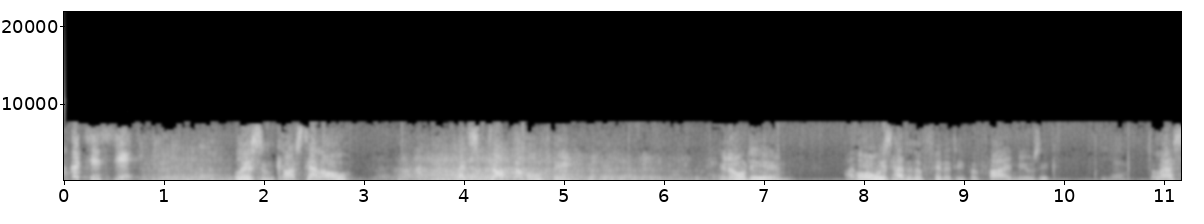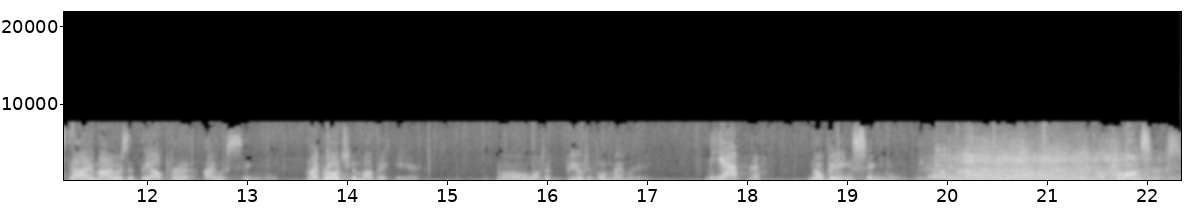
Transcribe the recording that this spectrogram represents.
orchestra sit? Listen, Costello. Let's drop the whole thing. You know, dear, I've always had an affinity for fine music. Yeah. The last time I was at the opera, I was single. I brought your mother here. Oh, what a beautiful memory. The opera? No, being single. oh, come on, Snooks.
